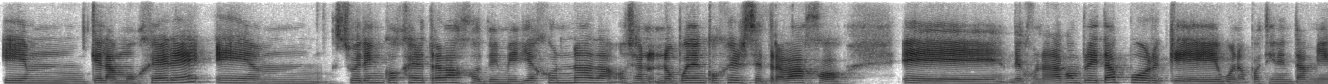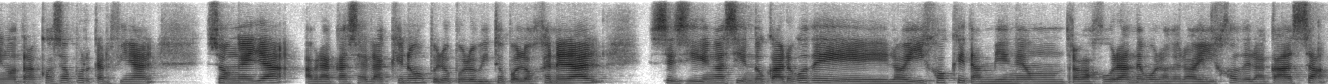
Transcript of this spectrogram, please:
em, que las mujeres em, suelen coger trabajos de media jornada, o sea, no, pueden cogerse trabajos eh, de jornada completa porque, bueno, pues tienen también otras cosas porque al final son ellas, habrá casas en las que no, pero por lo visto, por lo general, se siguen haciendo cargo de los hijos, que también es un trabajo grande, bueno, de los hijos, de la casa,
